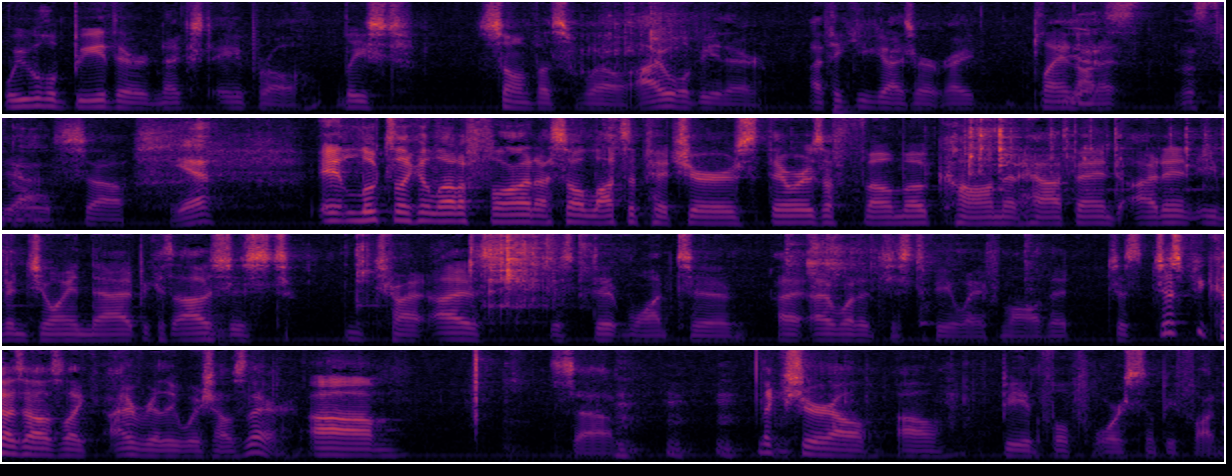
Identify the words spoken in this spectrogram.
we will be there next April. At least some of us will. I will be there. I think you guys are right. Planning on it. That's the yeah. goal. So Yeah. it looked like a lot of fun. I saw lots of pictures. There was a FOMO con that happened. I didn't even join that because I was just trying. I was just didn't want to. I, I wanted just to be away from all of it. Just just because I was like, I really wish I was there. Um, so next year I'll I'll be in full force and it'll be fun.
